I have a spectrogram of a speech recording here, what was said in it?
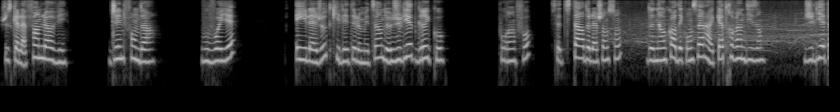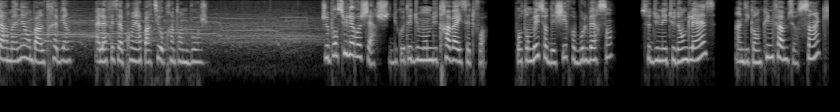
jusqu'à la fin de leur vie. Jane Fonda. Vous voyez? Et il ajoute qu'il était le médecin de Juliette Gréco. Pour info, cette star de la chanson donnait encore des concerts à 90 ans. Juliette Armanet en parle très bien. Elle a fait sa première partie au printemps de Bourges. Je poursuis les recherches, du côté du monde du travail cette fois, pour tomber sur des chiffres bouleversants, ceux d'une étude anglaise indiquant qu'une femme sur cinq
